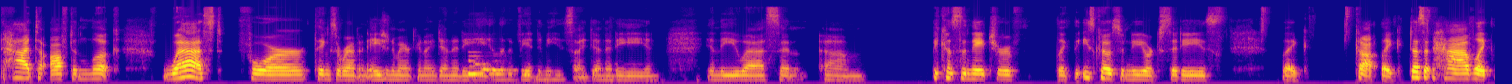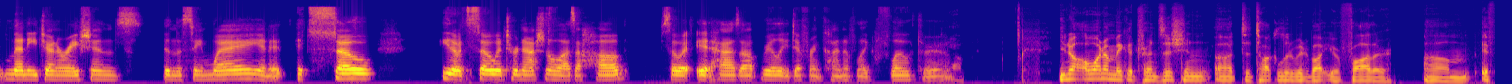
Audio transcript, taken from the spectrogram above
had to often look west for things around an Asian American identity and then a Vietnamese identity and in the US and um, because the nature of like the East Coast and New York cities like got like doesn't have like many generations in the same way and it it's so you know it's so international as a hub. So it, it has a really different kind of like flow through. Yeah. you know i want to make a transition uh, to talk a little bit about your father um, if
